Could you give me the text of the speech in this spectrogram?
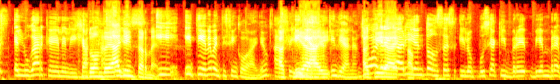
es el lugar que él elija. Donde Así haya es. internet. Y, y tiene 25 años. Aquí Indiana, hay- Indiana. Yo Aquí hay- agregaría ah. entonces, y lo puse aquí bre- bien breve,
